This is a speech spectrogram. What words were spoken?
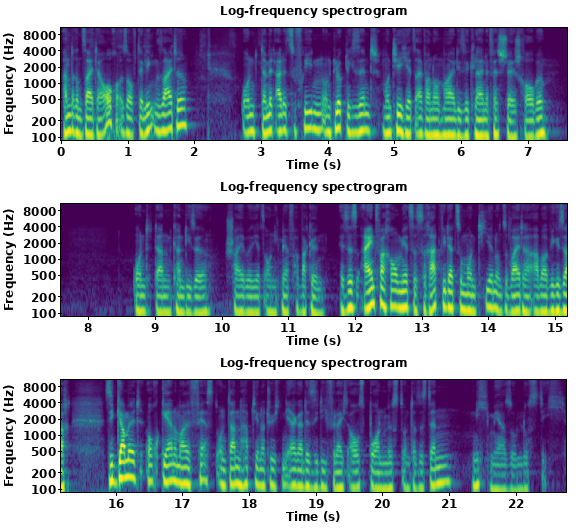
anderen Seite auch, also auf der linken Seite. Und damit alle zufrieden und glücklich sind, montiere ich jetzt einfach nochmal diese kleine Feststellschraube. Und dann kann diese Scheibe jetzt auch nicht mehr verwackeln. Es ist einfacher, um jetzt das Rad wieder zu montieren und so weiter, aber wie gesagt, sie gammelt auch gerne mal fest und dann habt ihr natürlich den Ärger, dass ihr die vielleicht ausbohren müsst und das ist dann nicht mehr so lustig.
